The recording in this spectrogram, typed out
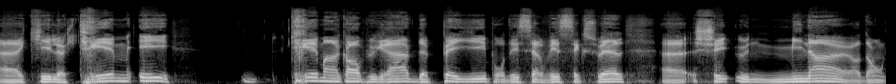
euh, qui est le crime et crime encore plus grave de payer pour des services sexuels euh, chez une mineure. Donc,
